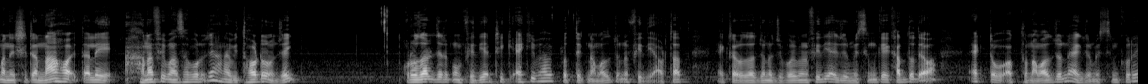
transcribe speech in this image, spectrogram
মানে সেটা না হয়, তাহলে হানাফি মাঝাব অনুযায়ী, হানাফি থট অনুযায়ী রোজার যেরকম ফিদিয়া, ঠিক একইভাবে প্রত্যেক নামাজের জন্য ফিদিয়া। অর্থাৎ একটা রোজার জন্য যে পরিমাণ ফিদিয়া, একজন মিসকিনকে খাদ্য দেওয়া, একটা অক্ত নামাজের জন্য একজন মিসকিন করে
